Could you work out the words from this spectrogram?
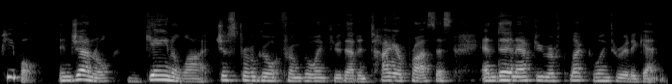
people in general, gain a lot just from, go from going through that entire process. And then after you reflect, going through it again.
